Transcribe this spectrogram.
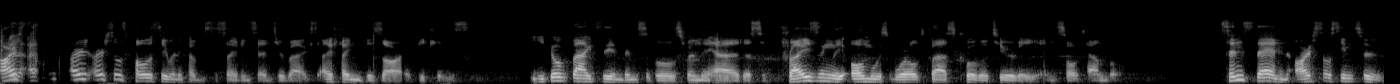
And I- our, Arsenal's policy when it comes to signing centre backs, I find bizarre because you go back to the Invincibles when they had a surprisingly almost world class Kolo Toure and Sol Campbell. Since then, Arsenal seem to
